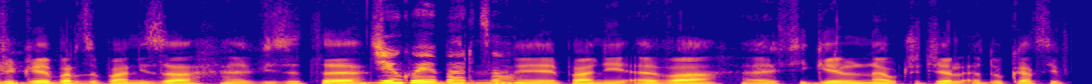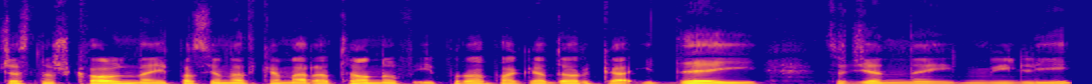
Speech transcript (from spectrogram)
Dziękuję bardzo pani za e, wizytę. Dziękuję bardzo. E, pani Ewa e, Figiel, nauczyciel edukacji wczesnoszkolnej, pasjonatka maratonów i propagadorka idei codziennej mili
